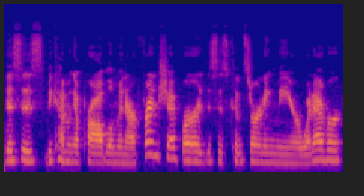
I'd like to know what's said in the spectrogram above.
this is becoming a problem in our friendship or this is concerning me or whatever.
